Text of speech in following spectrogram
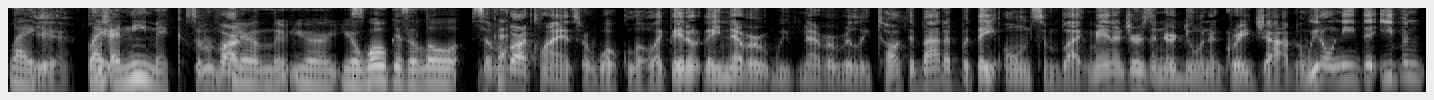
like Yeah. like We- anemic. some of our- your your your woke is a little. Some of our clients are woke low. Like they don't they never we've never really talked about it, but they own some black managers and they're doing a great job. And we don't need to even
